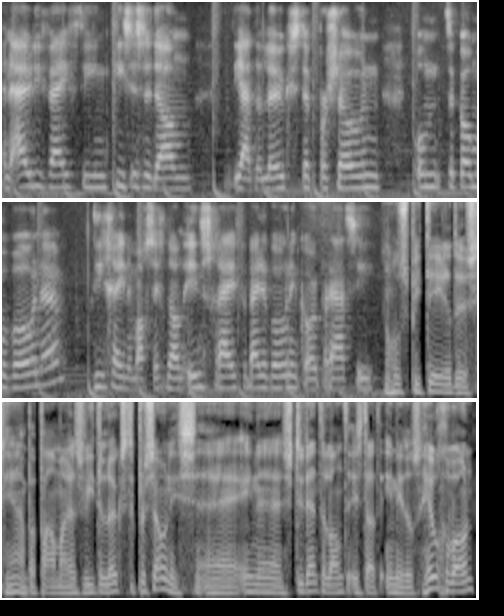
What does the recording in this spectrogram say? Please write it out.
En uit die 15 kiezen ze dan ja, de leukste persoon om te komen wonen. Diegene mag zich dan inschrijven bij de woningcorporatie. Hospiteren dus. Ja, bepaal maar eens wie de leukste persoon is. Eh, in eh, studentenland is dat inmiddels heel gewoon.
